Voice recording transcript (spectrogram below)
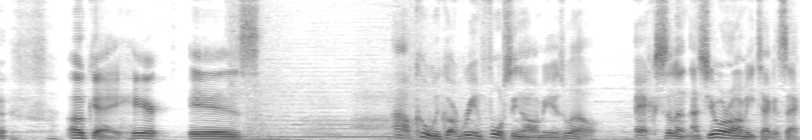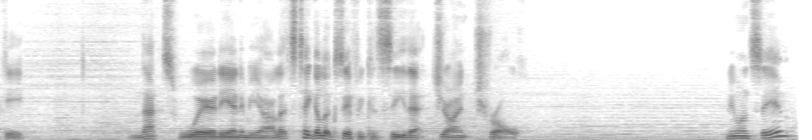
okay, here is. Oh, cool. We've got a reinforcing army as well. Excellent. That's your army, Tagasaki. And that's where the enemy are. Let's take a look, see if we can see that giant troll. Anyone see him?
